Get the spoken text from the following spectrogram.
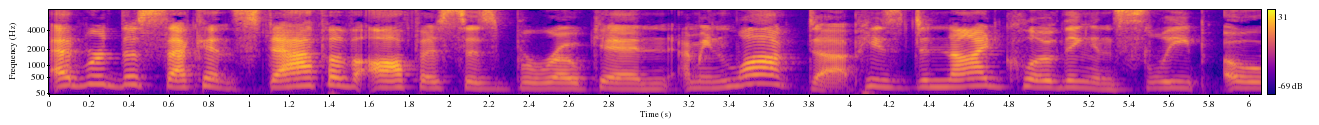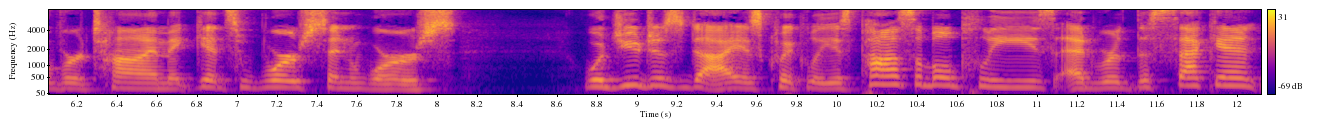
Edward II's staff of office is broken. I mean, locked up. He's denied clothing and sleep over time. It gets worse and worse. Would you just die as quickly as possible, please, Edward II?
